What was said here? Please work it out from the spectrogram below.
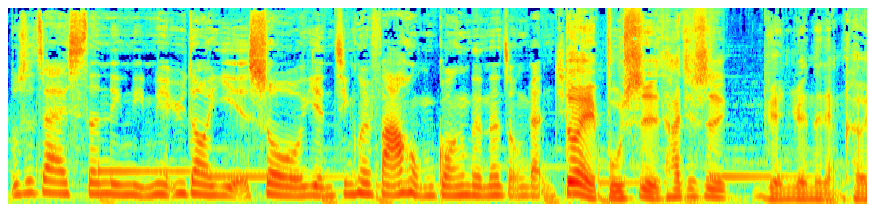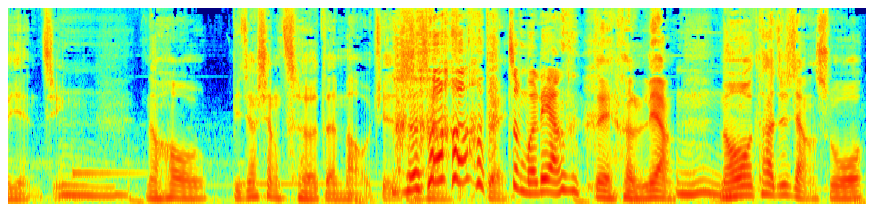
不是在森林里面遇到野兽，眼睛会发红光的那种感觉。对，不是，他就是圆圆的两颗眼睛，嗯，然后比较像车灯吧，我觉得是这样子。对，这么亮，对，很亮。嗯，然后他就讲说。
